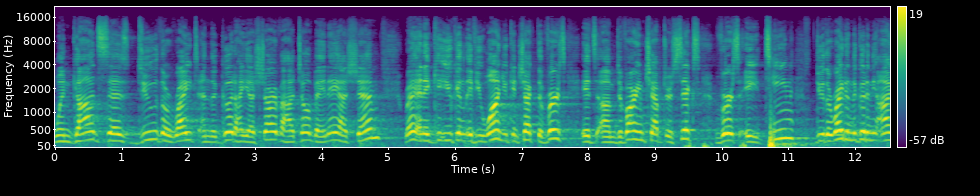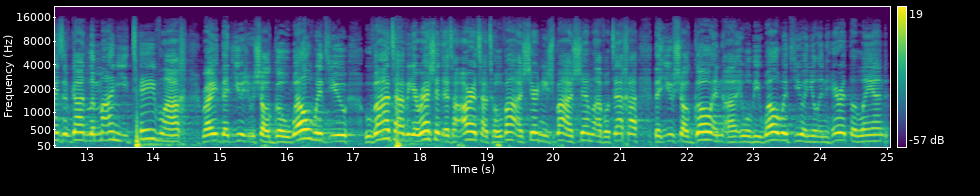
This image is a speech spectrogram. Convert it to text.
when God says, do the right and the good, hayashar b'nei Hashem? Right? And it, you can, if you want, you can check the verse. It's um, Devarim chapter 6, verse 18. Do the right and the good in the eyes of God. Leman yitev lach, right? That you shall go well with you. Uvata v'yareshet et ha'aretz ha'tova asher nishba Hashem la'avotecha. That you shall go and uh, it will be well with you and you'll inherit the land,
